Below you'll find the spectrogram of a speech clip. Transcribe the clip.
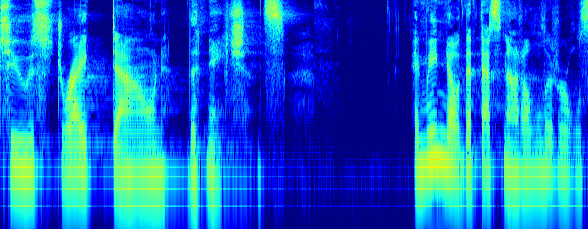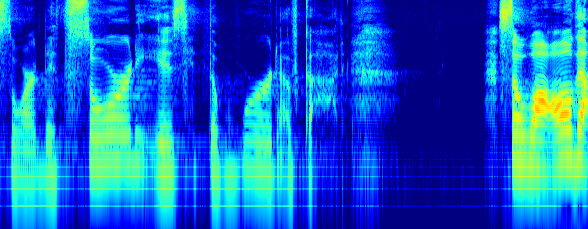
to strike down the nations. And we know that that's not a literal sword. The sword is the word of God. So while all the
